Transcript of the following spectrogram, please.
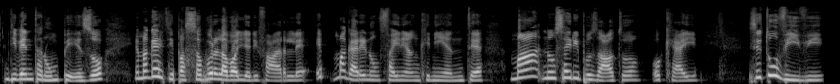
diventano un peso e magari ti passa pure la voglia di farle e magari non fai neanche niente, ma non sei riposato, ok? Se tu vivi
